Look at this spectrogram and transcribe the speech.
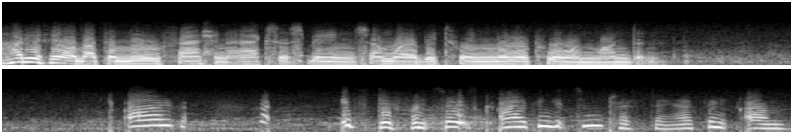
how do you feel about the new fashion axis being somewhere between Liverpool and London? I, it's different, so it's, I think it's interesting. I think um,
